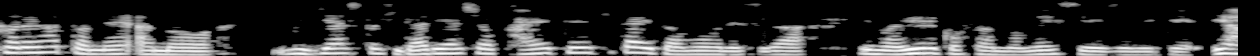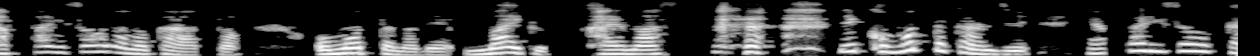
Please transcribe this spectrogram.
これだとね、あの、右足と左足を変えていきたいと思うんですが、今、ゆりこさんのメッセージを見て、やっぱりそうなのか、と思ったので、マイク変えます。で、こもった感じ。やっぱりそうか、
